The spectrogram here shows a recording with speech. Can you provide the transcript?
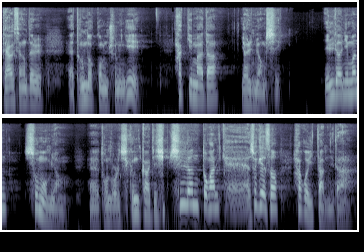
대학생들 등록금 주는 게 학기마다 10명씩 1년이면 20명 돈으로 지금까지 17년 동안 계속해서 하고 있답니다.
